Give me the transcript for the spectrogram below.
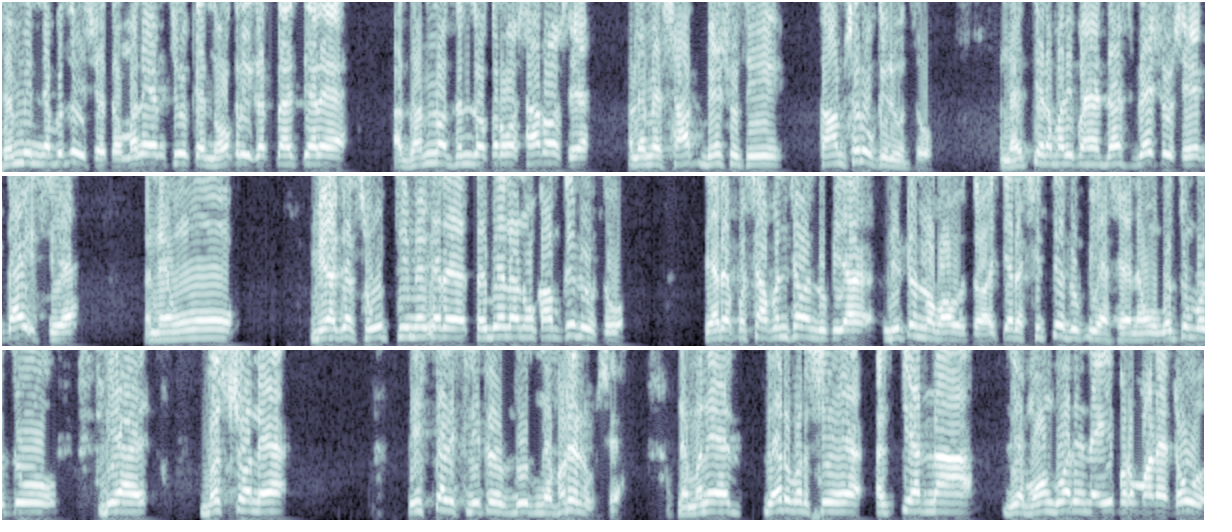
જમીન ને બધું છે. તો મને એમ થયું કે નોકરી કરતા અત્યારે ઘરનો ધંધો કરવો સારો છે. એટલે મેં સાત ભેંસોથી કામ શરૂ કર્યું હતું. અને અત્યારે મારી પાસે દસ ભેંસો છે, એક ગાય છે. અને હું બે હજાર ચૌદથી મેં જ્યારે તબેલાનું કામ કર્યું હતું, ત્યારે પચાસ પંચાવન રૂપિયા લીટરનો ભાવ હતો. અત્યારે સિત્તેર રૂપિયા છે અને હું વધુ વધુ બે બસો ને પિસ્તાલીસ લીટર દૂધ મેં ભરેલું છે. અને મને દર વર્ષે અત્યારના જે મોંઘવારી ને એ પ્રમાણે જોઉં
